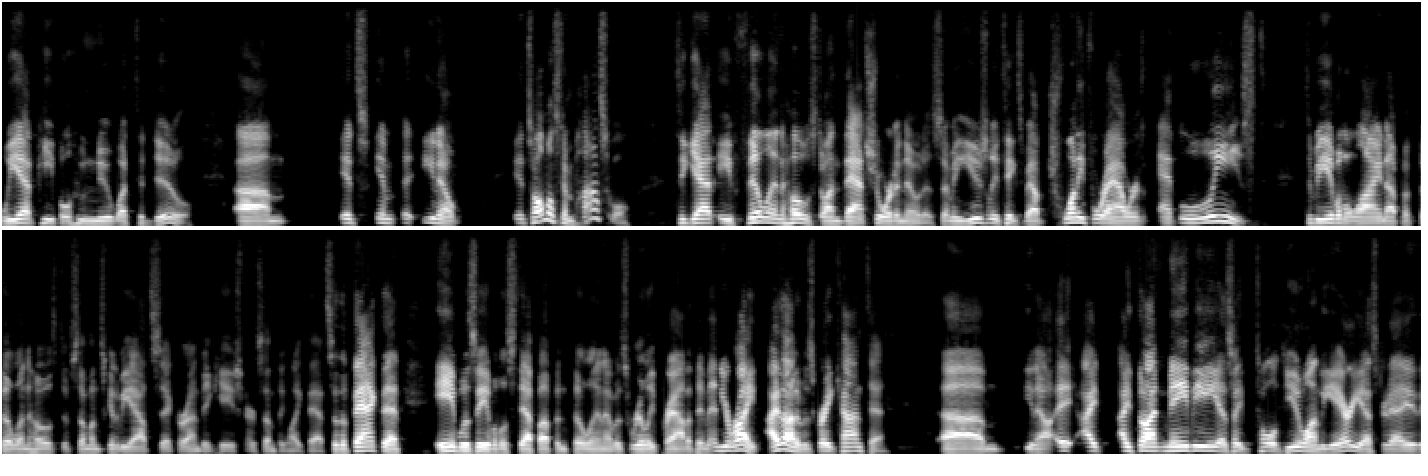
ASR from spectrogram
we had people who knew what to do. Um, it's uh, you know, it's almost impossible to get a fill-in host on that short a notice. I mean, usually it takes about 24 hours at least to be able to line up a fill in host if someone's going to be out sick or on vacation or something like that. So the fact that Abe was able to step up and fill in, I was really proud of him. And you're right, I thought it was great content. Um, you know, I, I, I thought maybe, as I told you on the air yesterday,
